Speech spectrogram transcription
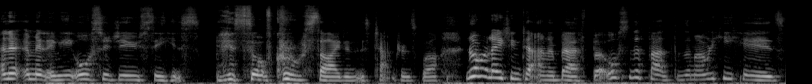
And admittedly, we also do see his his sort of cruel side in this chapter as well. Not relating to Annabeth, but also the fact that the moment he hears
